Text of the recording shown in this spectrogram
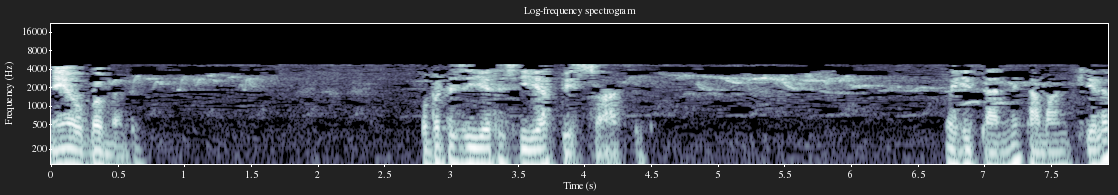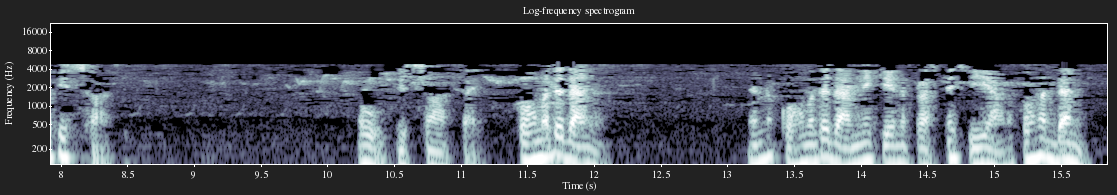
මේ ඔබමද? ඔබට 100ට 100ක් විශ්වාසයි. ඔය හිතන්නේ Taman කියලා විශ්වාසයි. ඔව් විශ්වාසයි. කොහොමද දන්නේ? එන්න කොහොමද දන්නේ කියන ප්‍රශ්නේ 100 කොහොමද දන්නේ?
